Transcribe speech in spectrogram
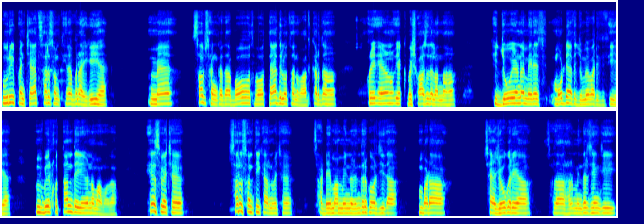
ਪੂਰੀ ਪੰਚਾਇਤ ਸਰਬਸੰਮਤੀ ਨਾਲ ਬਣਾਈ ਗਈ ਹੈ। ਮੈਂ ਸਭ ਸੰਗਤ ਦਾ ਬਹੁਤ ਬਹੁਤ ਤਹਿ ਦਿਲੋਂ ਧੰਨਵਾਦ ਕਰਦਾ ਹਾਂ ਔਰ ਇਹਨਾਂ ਨੂੰ ਇੱਕ ਵਿਸ਼ਵਾਸ ਦਿਲਾਉਂਦਾ ਹਾਂ ਕਿ ਜੋ ਇਹਨਾਂ ਨੇ ਮੇਰੇ ਮੋਢਿਆਂ ਤੇ ਜ਼ਿੰਮੇਵਾਰੀ ਦਿੱਤੀ ਹੈ, ਮੈਂ ਬਿਲਕੁਲ ਤਨਦੇਹੀ ਨਾਲ ਨਿਭਾਵਾਂਗਾ। ਇਸ ਵਿੱਚ ਸਰਬਸੰਮਤੀ ਕਰਨ ਵਿੱਚ ਸਾਡੇ ਮਾਮੀ ਨਰਿੰਦਰ ਕੌਰ ਜੀ ਦਾ ਬੜਾ ਸਹਿਯੋਗ ਰਿਹਾ, ਸਰਦਾਰ ਹਰਮਿੰਦਰ ਸਿੰਘ ਜੀ,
